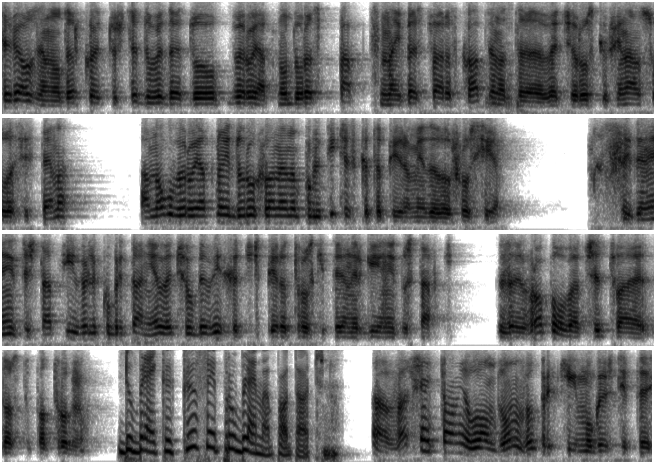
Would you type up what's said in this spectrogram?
сериозен удар, който ще доведе до, вероятно, до разпад на и без това разклатената вече руска финансова система, а много вероятно и до рухване на политическата пирамида в Русия. Съединените щати и Великобритания вече обявиха, че спират руските енергийни доставки. За Европа обаче това е доста по-трудно. Добре, какъв е проблема по-точно? А Вашингтон и Лондон, въпреки могъщите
